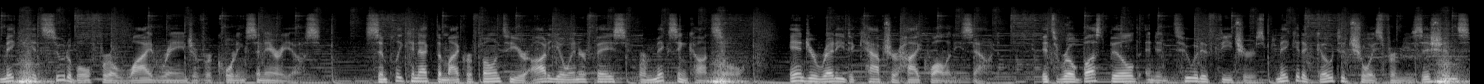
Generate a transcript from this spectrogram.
making it suitable for a wide range of recording scenarios. Simply connect the microphone to your audio interface or mixing console, and you're ready to capture high-quality sound. Its robust build and intuitive features make it a go-to choice for musicians,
